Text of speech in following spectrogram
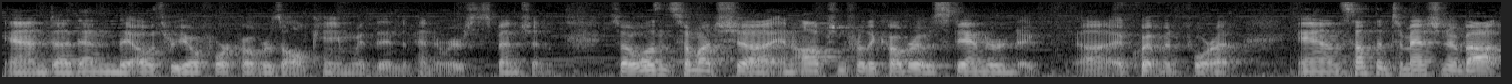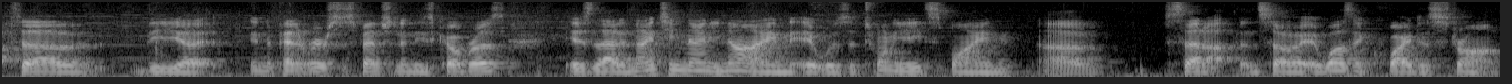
And uh, then the 03, 04 Cobras all came with the independent rear suspension. So it wasn't so much uh, an option for the Cobra, it was standard uh, equipment for it. And something to mention about uh, the independent rear suspension in these Cobras is that in 1999 it was a 28 spline setup and so it wasn't quite as strong.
